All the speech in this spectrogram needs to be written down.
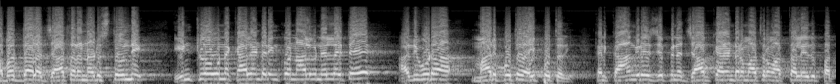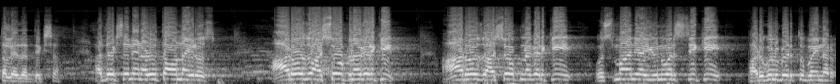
అబద్ధాల జాతర నడుస్తుంది. ఇంట్లో ఉన్న క్యాలెండర్ ఇంకో నాలుగు నెలలు అయితే అది కూడా మారిపోతుంది అయిపోతుంది. కానీ కాంగ్రెస్ చెప్పిన జాబ్ క్యాలెండర్ మాత్రం అత్తలేదు పత్తలేదు అధ్యక్ష. అధ్యక్ష నేను అడుగుతా ఉన్నా ఈరోజు. ఆ రోజు అశోక్ నగర్కి ఆ రోజు అశోక్ నగర్కి ఉస్మానియా యూనివర్సిటీకి పరుగులు పెడుతూ పోయినారు.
